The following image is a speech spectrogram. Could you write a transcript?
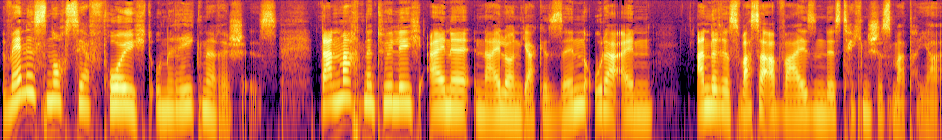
Wenn es noch sehr feucht und regnerisch ist, dann macht natürlich eine Nylonjacke Sinn oder ein anderes wasserabweisendes technisches Material.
